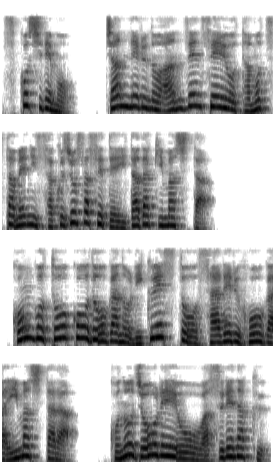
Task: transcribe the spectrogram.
少しでもチャンネルの安全性を保つために削除させていただきました。今後投稿動画のリクエストをされる方がいましたら、この条例を忘れなく。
